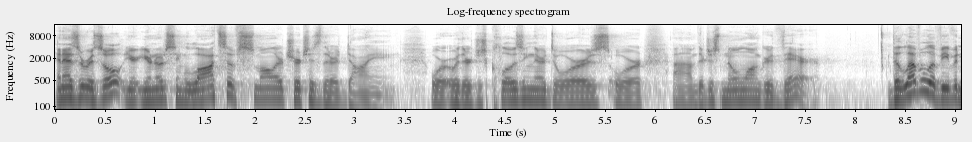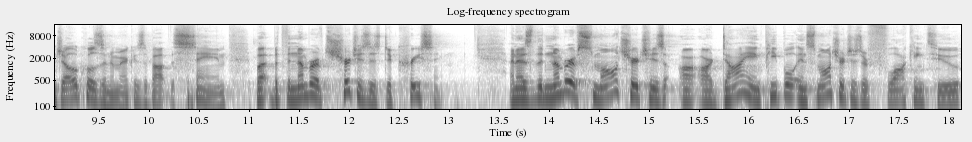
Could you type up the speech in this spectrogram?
And as a result, you're, you're noticing lots of smaller churches that are dying, or, or they're just closing their doors, or um, they're just no longer there. The level of evangelicals in America is about the same, but, but the number of churches is decreasing. And as the number of small churches are, are, dying, people in small churches are flocking to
